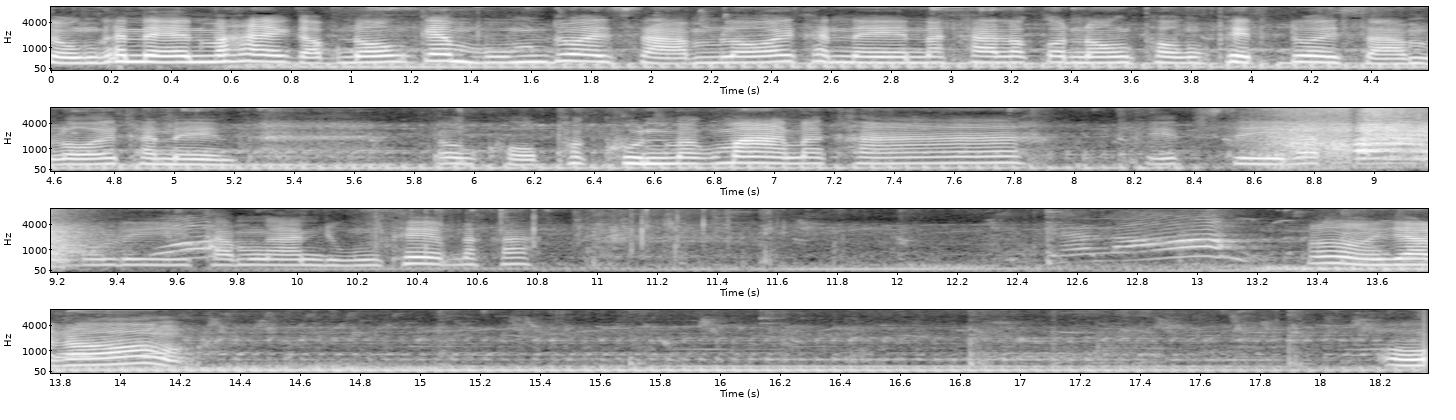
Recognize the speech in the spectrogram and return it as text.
ส่งคะแนนมาให้กับน้องแก้มบุ๋มด้วย 300 คะแนนนะคะ แล้วก็น้องทองเพชรด้วย 300 คะแนน ต้องขอบพระคุณมากๆนะคะ FC รัตนบุรีทำงานอยู่กรุงเทพนะคะอย่าร้องเอออย่าร้อง โอ้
